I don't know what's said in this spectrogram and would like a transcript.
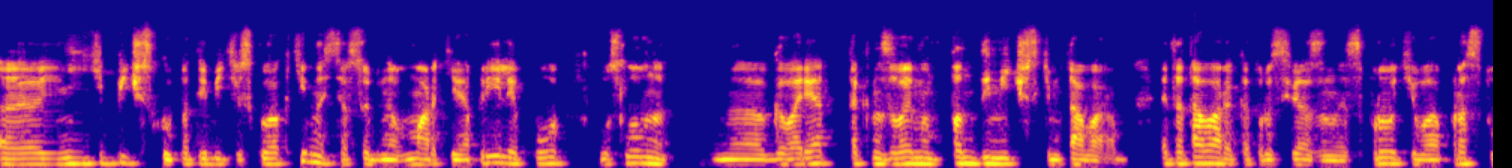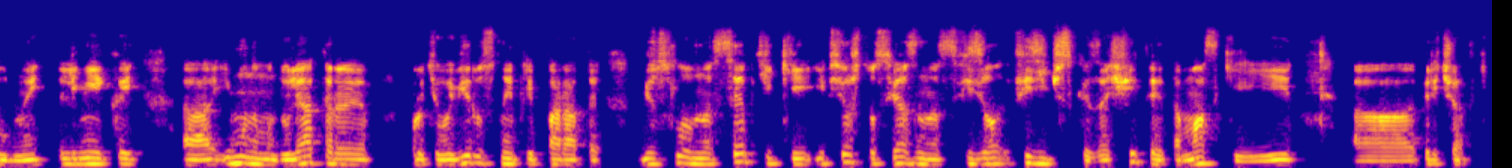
э, нетипическую потребительскую активность, особенно в марте и апреле, по условно говорят так называемым пандемическим товарам. Это товары, которые связаны с противопростудной линейкой, э, иммуномодуляторы, противовирусные препараты, безусловно, септики и все, что связано с физи- физической защитой, это маски и э, перчатки.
